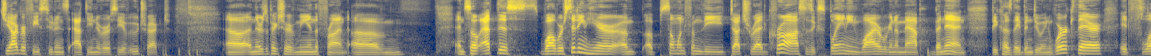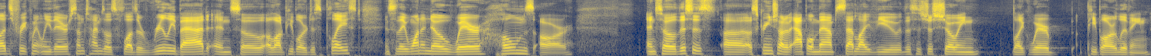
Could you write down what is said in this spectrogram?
geography students at the University of Utrecht. Uh, and there's a picture of me in the front. Um, and so at this, while we're sitting here, um, uh, someone from the Dutch Red Cross is explaining why we're going to map Benin, because they've been doing work there, it floods frequently there, sometimes those floods are really bad, and so a lot of people are displaced, and so they want to know where homes are. And so this is uh, a screenshot of Apple Maps satellite view. This is just showing like where people are living.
